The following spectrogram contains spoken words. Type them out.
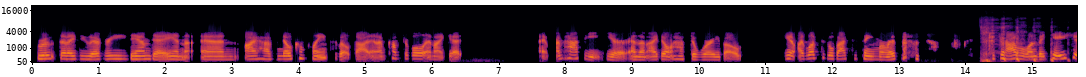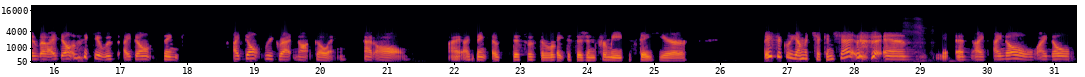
route that I do every damn day and and I have no complaints about that and I'm comfortable and I get I'm happy here and then I don't have to worry about you know, I'd love to go back to St. Moritz to travel on vacation, but I don't think it was I don't think I don't regret not going at all. I, I think this was the right decision for me to stay here. Basically, I'm a chicken shit, and and I I know I know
